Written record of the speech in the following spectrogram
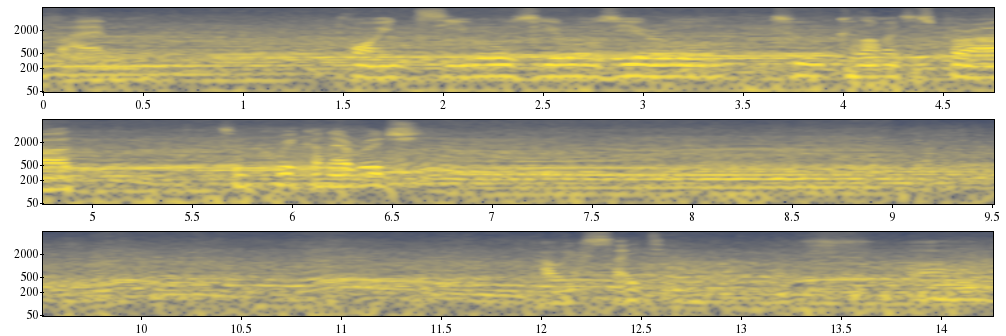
if I'm 0.0002 kilometers per hour too quick on average. How exciting. Oh.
